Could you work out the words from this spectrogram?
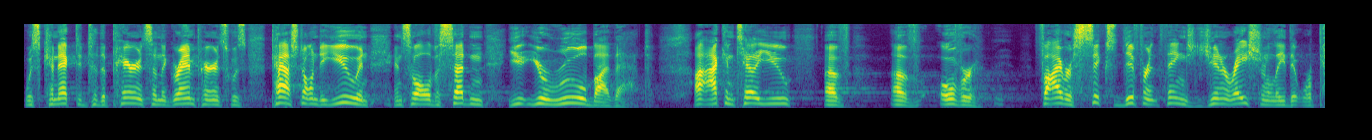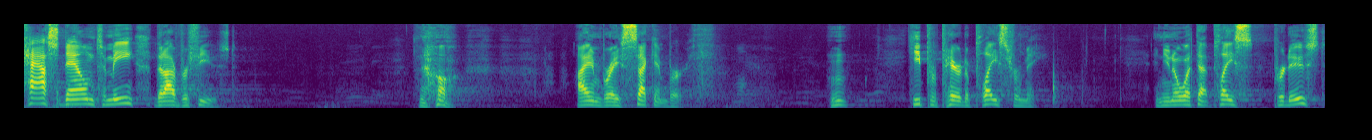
was connected to the parents and the grandparents was passed on to you, and, and so all of a sudden you, you're ruled by that. I, I can tell you of, of over five or six different things generationally that were passed down to me that I've refused. No. I embrace second birth. Hmm? He prepared a place for me. And you know what that place produced?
